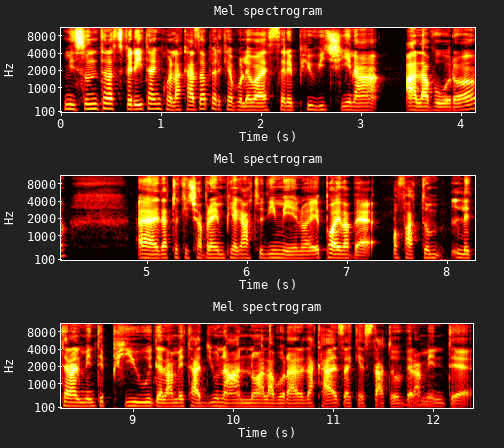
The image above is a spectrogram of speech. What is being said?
mi sono trasferita in quella casa perché volevo essere più vicina a lavoro, eh, dato che ci avrei impiegato di meno. E poi, vabbè, ho fatto letteralmente più della metà di un anno a lavorare da casa, che è stato veramente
